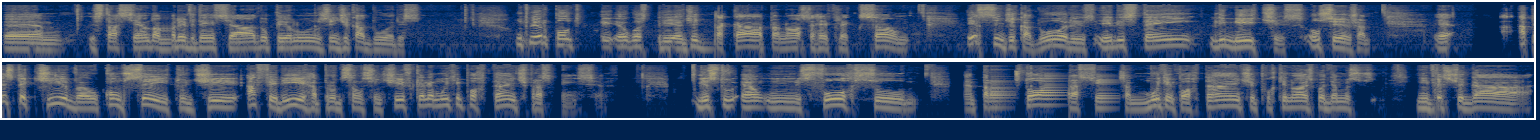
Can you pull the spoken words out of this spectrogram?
é, está sendo agora evidenciado pelos indicadores. Um primeiro ponto que eu gostaria de destacar para nossa reflexão esses indicadores eles têm limites, ou seja, é, a perspectiva, o conceito de aferir a produção científica é muito importante para a ciência. Isto é um esforço é, para a história da ciência muito importante, porque nós podemos investigar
